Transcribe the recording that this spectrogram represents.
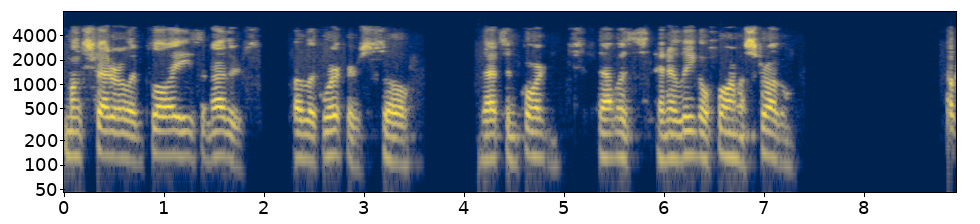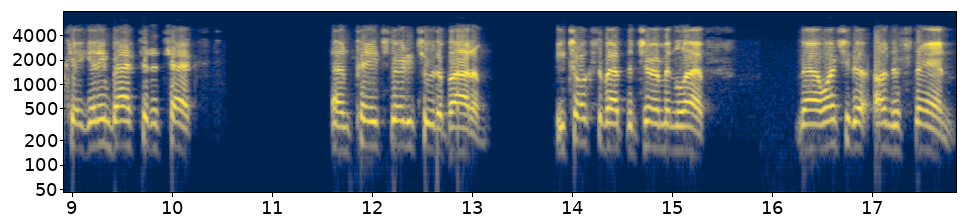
amongst federal employees and others, public workers. So that's important. That was an illegal form of struggle. Okay, getting back to the text. On page 32 at the bottom, he talks about the German left. Now, I want you to understand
